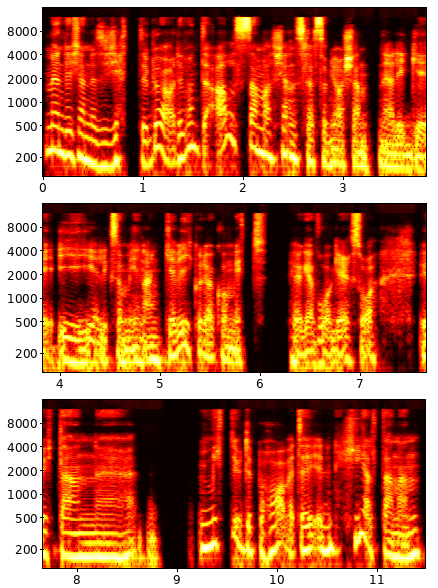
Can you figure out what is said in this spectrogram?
Men det kändes jättebra. Det var inte alls samma känsla som jag känt när jag ligger i, liksom, i en ankarvik och det har kommit höga vågor. Så. Utan eh, mitt ute på havet är en helt annan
